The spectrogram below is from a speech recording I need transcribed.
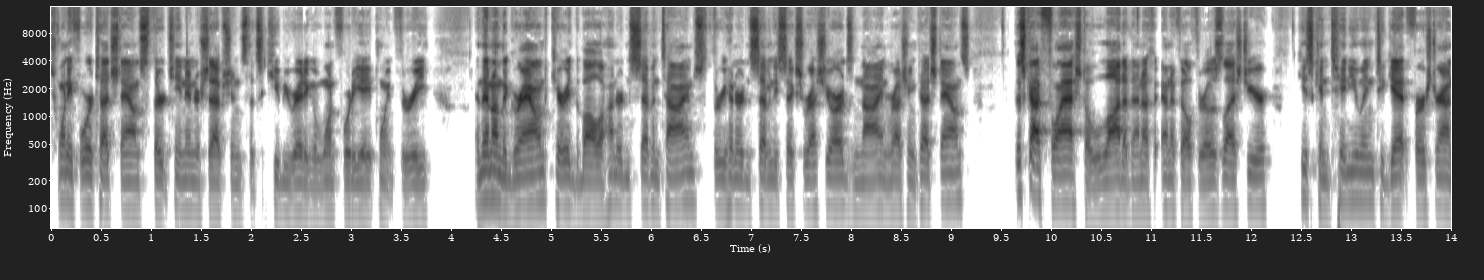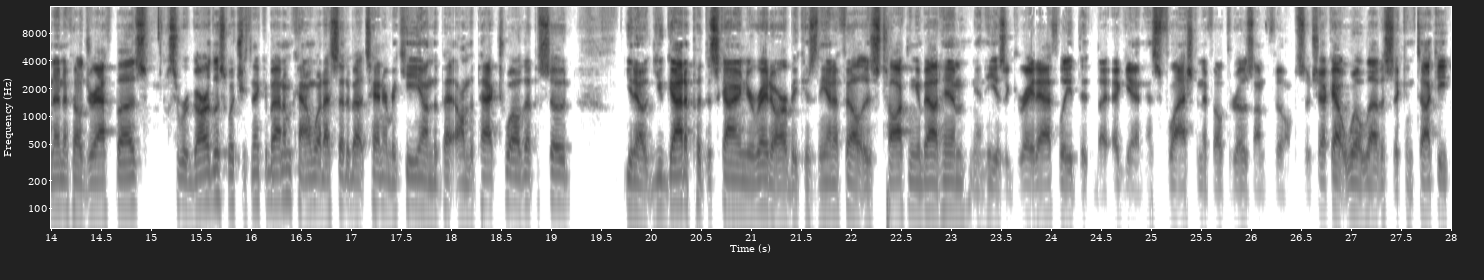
24 touchdowns, 13 interceptions. That's a QB rating of 148.3. And then on the ground, carried the ball 107 times, 376 rush yards, nine rushing touchdowns. This guy flashed a lot of NFL throws last year he's continuing to get first round NFL draft buzz. So regardless what you think about him, kind of what I said about Tanner McKee on the on the Pac-12 episode, you know, you got to put this guy on your radar because the NFL is talking about him, and he is a great athlete that again has flashed NFL throws on film. So check out Will Levis at Kentucky.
